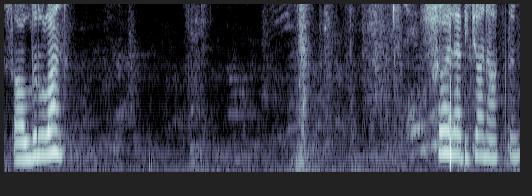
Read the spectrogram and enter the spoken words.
Saldır ulan. Şöyle bir tane attım.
